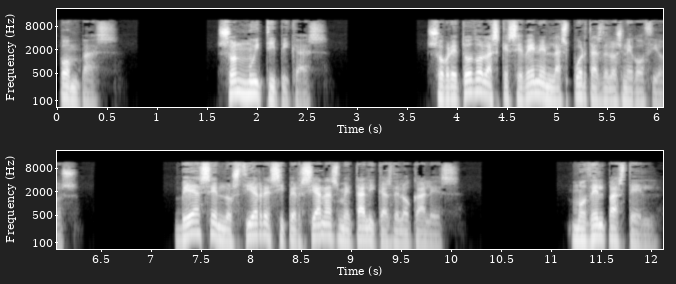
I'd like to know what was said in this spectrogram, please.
Pompas. Son muy típicas. Sobre todo las que se ven en las puertas de los negocios. Véase en los cierres y persianas metálicas de locales. Model pastel.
